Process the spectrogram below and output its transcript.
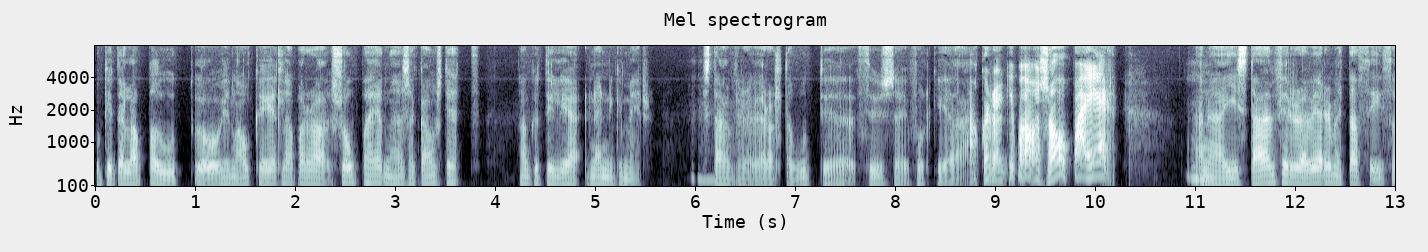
og geta lappað út og hérna, ok, ég ætla bara að sópa hérna þessa gangstett þannig til ég nenni ekki meir. Í staðan fyrir að vera alltaf úti að þusa í fólki að okkur er ekki búið að sópa hér. Þannig að í staðan fyrir að vera mitt að því þá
